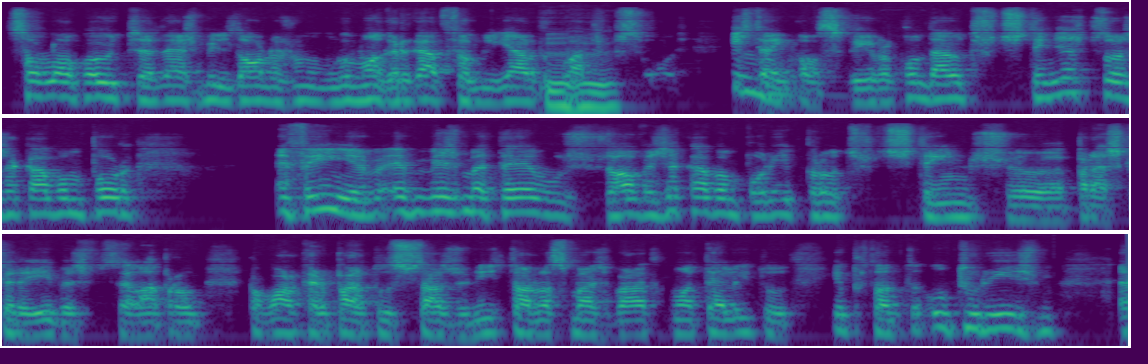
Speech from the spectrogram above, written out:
são logo 8 a 10 mil dólares num, num agregado familiar de quatro uhum. pessoas. Isto é inconcebível. Quando há outros destinos, as pessoas acabam por enfim, é, é mesmo até os jovens acabam por ir para outros destinos, uh, para as Caraíbas, sei lá, para, para qualquer parte dos Estados Unidos, torna-se mais barato com hotel e tudo. E, portanto, o turismo, uh,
